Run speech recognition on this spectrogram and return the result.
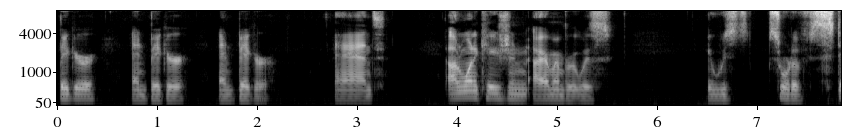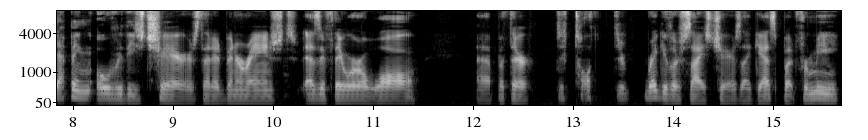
bigger and bigger and bigger. And on one occasion, I remember it was it was sort of stepping over these chairs that had been arranged as if they were a wall, uh, but they're they're, tall, they're regular sized chairs, I guess. But for me,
